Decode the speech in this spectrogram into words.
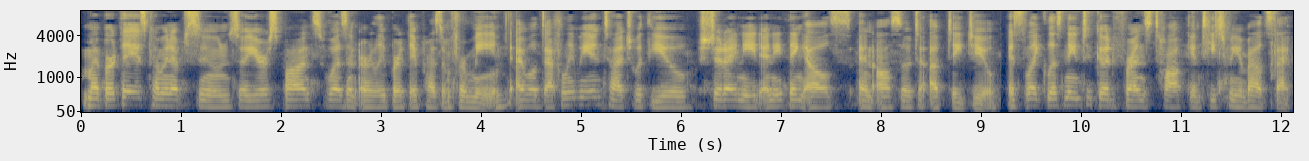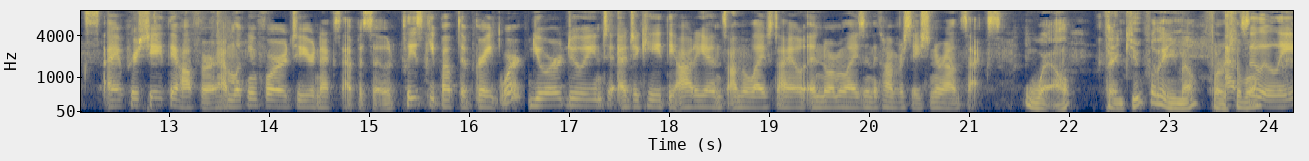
My birthday is coming up soon, so your response was an early birthday present for me. I will definitely be in touch with you should I need anything else and also to update you. It's like listening to good friends talk and teach me about sex. I appreciate the offer. I'm looking forward to your next episode. Please keep up the great work you're doing to educate the audience on the lifestyle and normalizing the conversation around sex. Well, thank you for the email, first of all. Absolutely.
